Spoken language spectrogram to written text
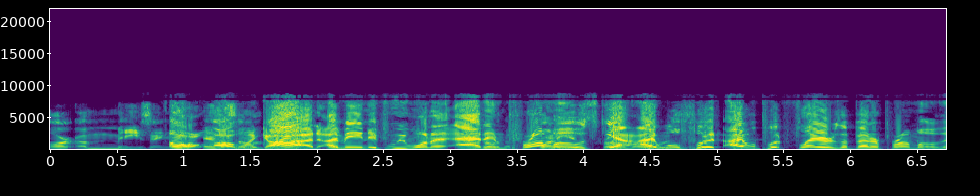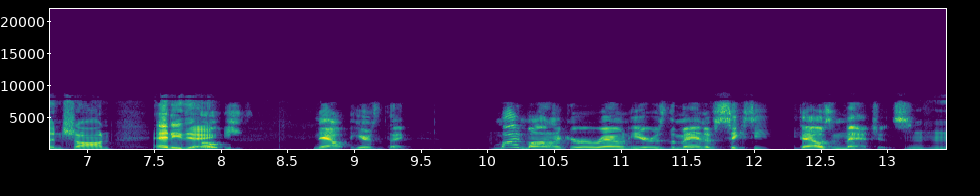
are amazing. Oh, And oh my God! I mean, if we want to add in funniest promos, yeah, I will put I will put Flair as a better promo than Shawn any day. Oh, now here's the thing. My moniker around here is the man of sixty thousand matches. hmm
